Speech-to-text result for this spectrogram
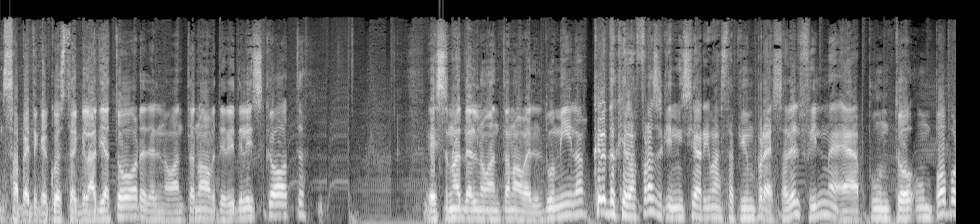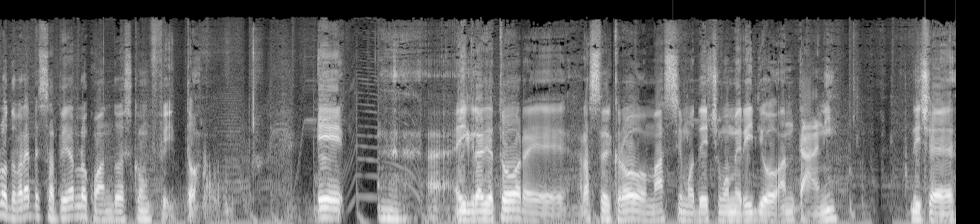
sapete che questo è Gladiatore del 99 di Ridley Scott, e se no è del 99 del 2000, credo che la frase che mi sia rimasta più impressa del film è appunto un popolo dovrebbe saperlo quando è sconfitto. E eh, il gladiatore Russell Crowe, Massimo Decimo Meridio Antani, dice:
